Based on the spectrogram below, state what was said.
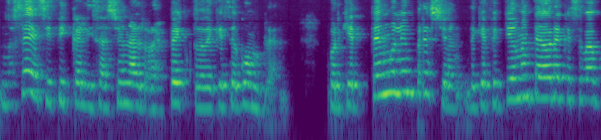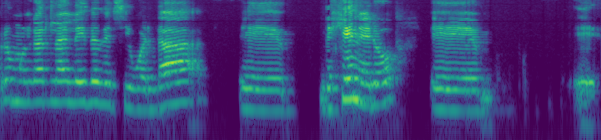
no sé si fiscalización al respecto de que se cumplan, porque tengo la impresión de que efectivamente ahora que se va a promulgar la ley de desigualdad eh, de género, eh, eh,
